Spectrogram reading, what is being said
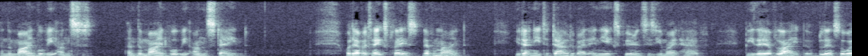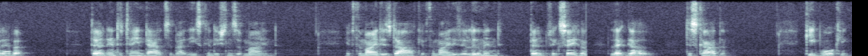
and the mind will be uns- and the mind will be unstained. Whatever takes place, never mind. You don't need to doubt about any experiences you might have, be they of light, of bliss, or whatever. Don't entertain doubts about these conditions of mind. If the mind is dark, if the mind is illumined, don't fixate on let go, discard them. Keep walking,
